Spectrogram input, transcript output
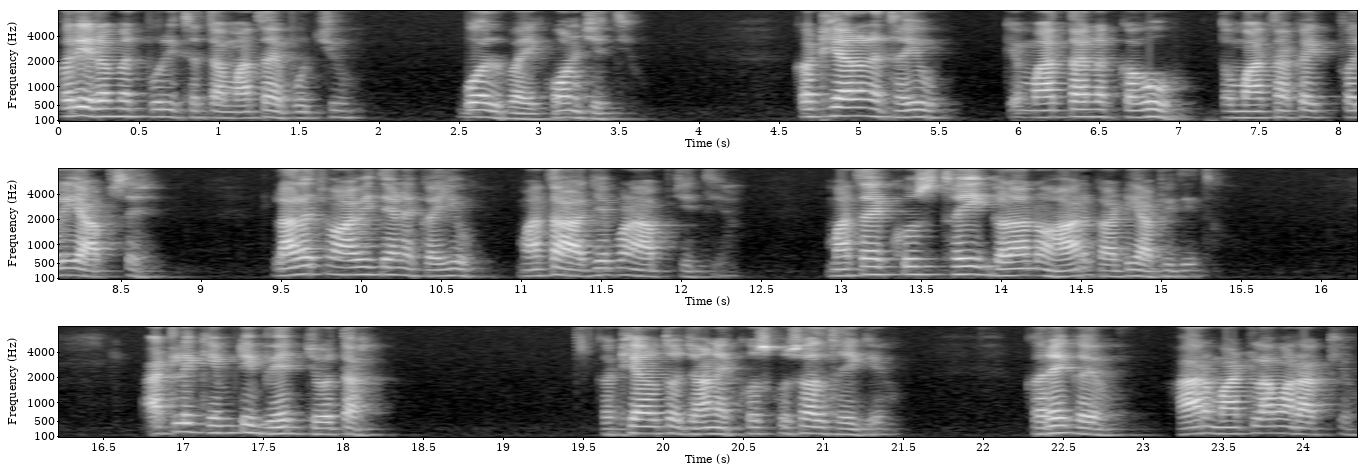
ફરી રમત પૂરી થતાં માતાએ પૂછ્યું, બોલ ભાઈ, કોણ જીત્યું? કઠિયારાને થયું કે માતાને કહું તો માતા કંઈક ફરી આપશે. લાલચમાં આવી તેણે કહ્યું, માતા આજે પણ આપ જીત્યા. માતાએ ખુશ થઈ ગળાનો હાર કાઢી આપી દીધો. આટલી કિંમતી ભેટ જોતા કઠિયાર તો જાણે ખુશખુશાલ થઈ ગયો. ઘરે ગયો, હાર માટલામાં રાખ્યો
